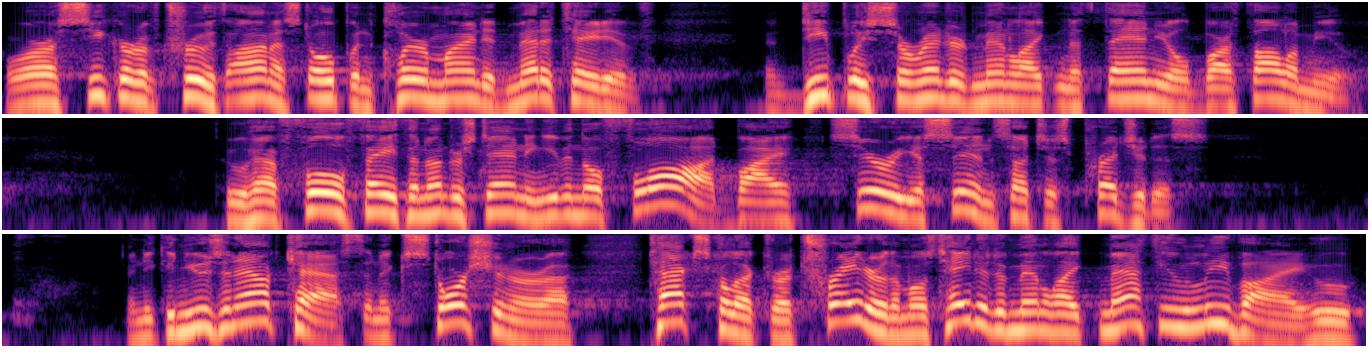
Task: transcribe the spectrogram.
or a seeker of truth, honest, open, clear-minded, meditative, and deeply surrendered men like Nathaniel, Bartholomew, who have full faith and understanding, even though flawed by serious sins such as prejudice. And he can use an outcast, an extortioner, a tax collector, a traitor, the most hated of men like Matthew Levi, who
